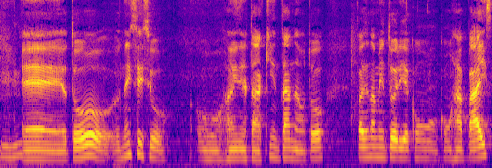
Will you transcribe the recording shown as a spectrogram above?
Uhum. É, eu tô. Eu nem sei se o, o Rainer tá aqui, não tá? Não. Eu tô fazendo a mentoria com, com um rapaz.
